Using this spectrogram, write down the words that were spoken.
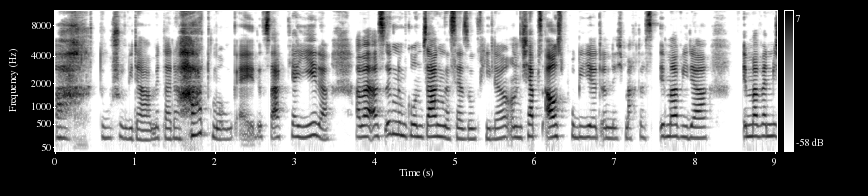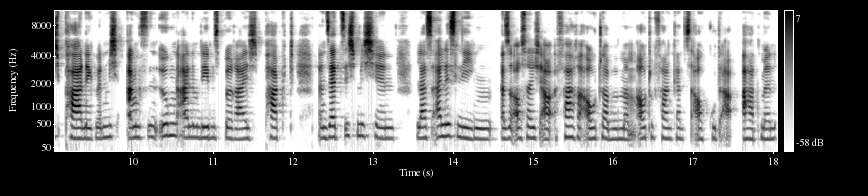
ach, du schon wieder mit deiner Atmung, ey, das sagt ja jeder. Aber aus irgendeinem Grund sagen das ja so viele. Und ich habe es ausprobiert und ich mache das immer wieder. Immer wenn mich Panik, wenn mich Angst in irgendeinem Lebensbereich packt, dann setze ich mich hin, lass alles liegen. Also außer ich fahre Auto, aber beim Autofahren kannst du auch gut atmen.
